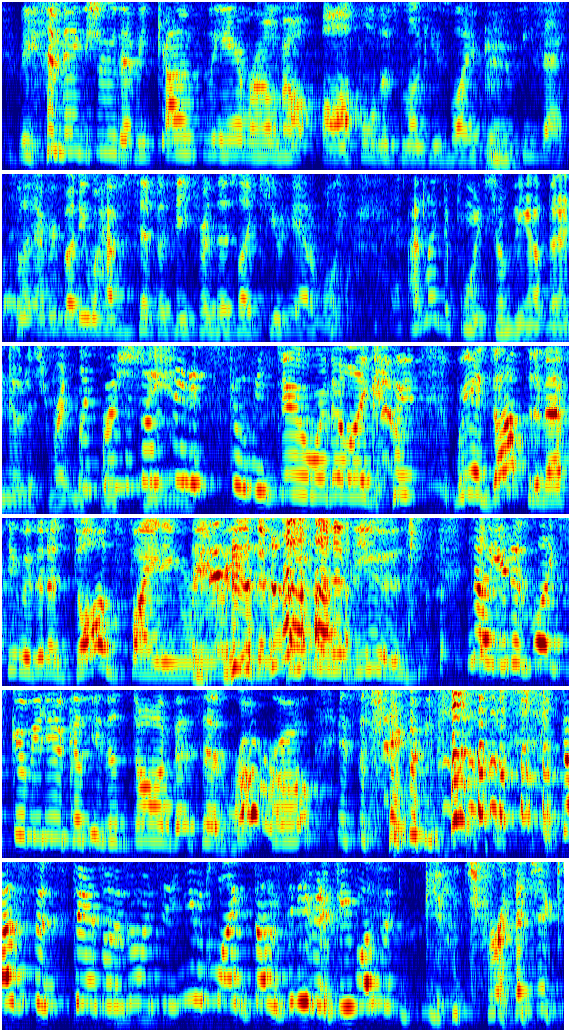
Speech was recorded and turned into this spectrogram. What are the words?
We got to make sure that we constantly hammer home how awful this monkey's life is, Exactly. so that everybody will have sympathy for this like cute animal. I'd like to point something out that I noticed right in the Like where's first no scene. scene in Scooby Doo where they're like, we, we adopted him after he was in a dog fighting ring where he was beaten and abused. No, you just like Scooby Doo because he's a dog that said "Roro." It's the same with Dunston. Dunston stands on his own. You'd like Dunston even if he wasn't tragic,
